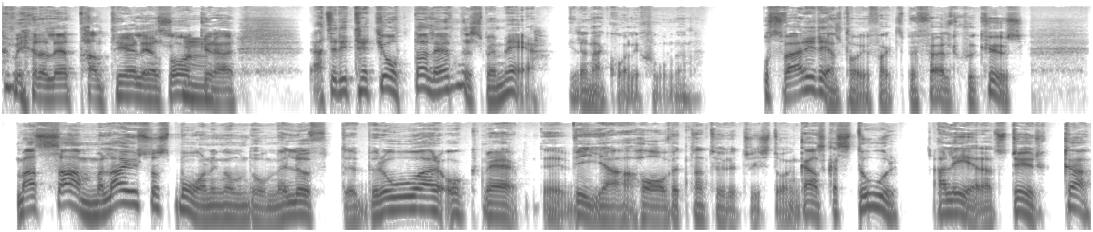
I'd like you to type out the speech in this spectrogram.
mer lätthanterliga saker mm. här. Alltså det är 38 länder som är med i den här koalitionen. Och Sverige deltar ju faktiskt med fältsjukhus. Man samlar ju så småningom då med luftbroar och med, eh, via havet naturligtvis då en ganska stor allierad styrka.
